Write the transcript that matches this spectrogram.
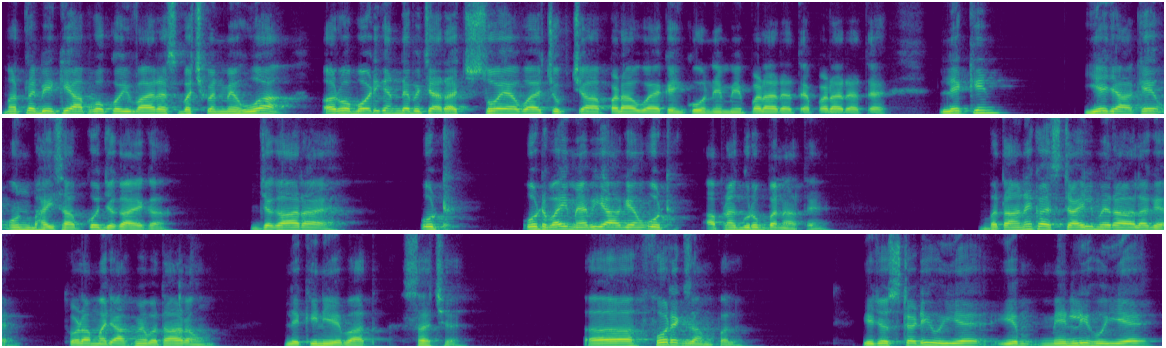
मतलब ये कि आपको कोई वायरस बचपन में हुआ और वो बॉडी के अंदर बेचारा सोया हुआ है चुपचाप पड़ा हुआ है कहीं कोने में पड़ा रहता है पड़ा रहता है। लेकिन ये जाके उन भाई साहब को जगाएगा। जगा रहा है। उठ उठ भाई मैं भी आ गया हूँ उठ अपना ग्रुप बनाते हैं। बताने का स्टाइल मेरा अलग है। थोड़ा मज़ाक में बता रहा हूँ लेकिन ये बात सच है। फॉर uh, एग्ज़ाम्पल ये जो स्टडी हुई है ये मेनली हुई है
